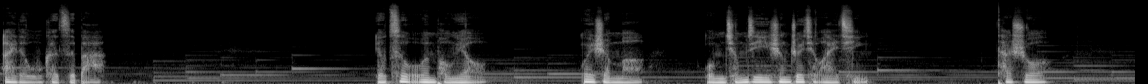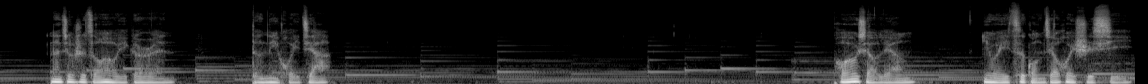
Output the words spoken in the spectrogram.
爱得无可自拔。有次我问朋友，为什么我们穷极一生追求爱情？他说。那就是总有一个人等你回家。朋友小梁，因为一次广交会实习，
